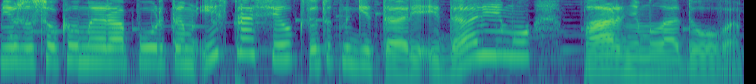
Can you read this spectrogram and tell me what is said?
между Соколом и аэропортом и спросил, кто тут на гитаре. И дали ему парня молодого.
